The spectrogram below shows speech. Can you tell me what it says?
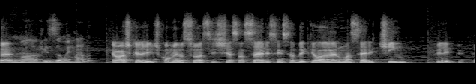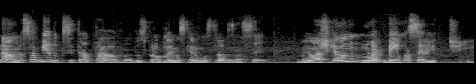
É. Uma visão errada? Eu acho que a gente começou a assistir essa série sem saber que ela era uma série teen, Felipe. Não, eu sabia do que se tratava, dos problemas que eram mostrados na série. Hum. Eu acho que ela não, não é bem uma série teen.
